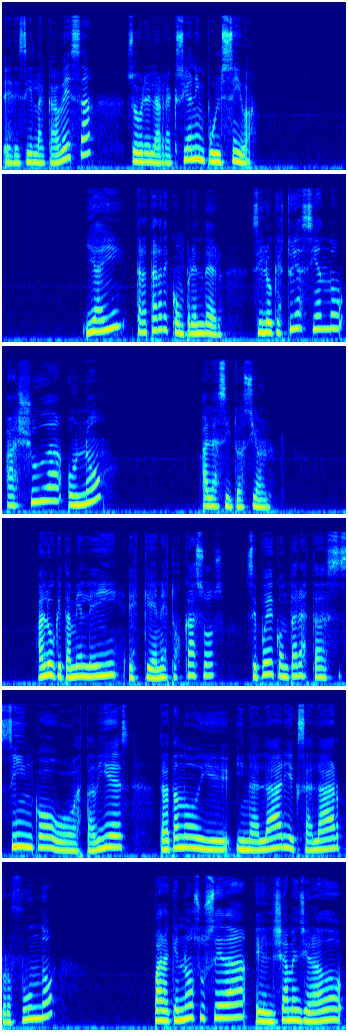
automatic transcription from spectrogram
es decir, la cabeza sobre la reacción impulsiva. Y ahí tratar de comprender si lo que estoy haciendo ayuda o no a la situación. Algo que también leí es que en estos casos se puede contar hasta 5 o hasta 10 tratando de inhalar y exhalar profundo para que no suceda el ya mencionado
